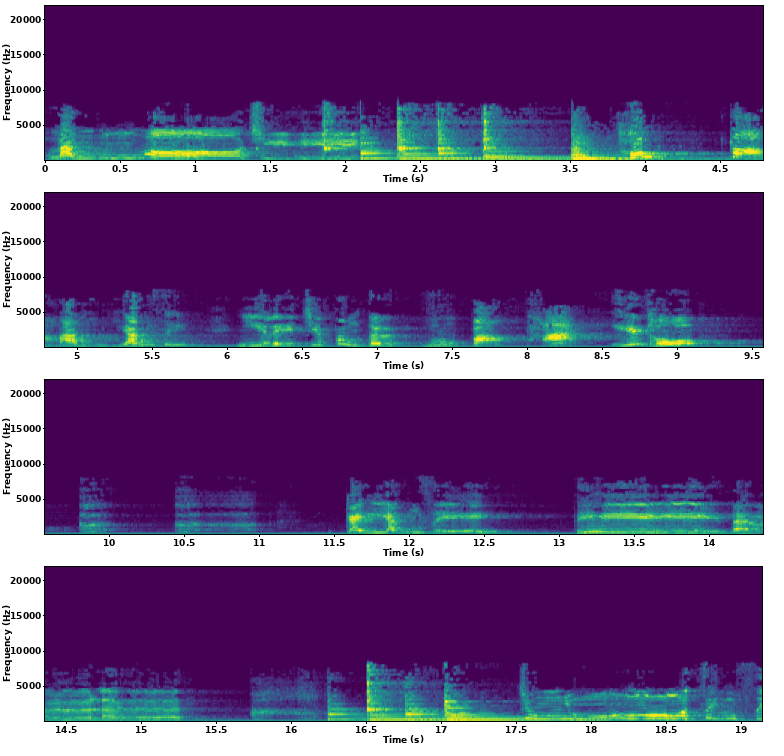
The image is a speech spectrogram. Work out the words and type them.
冷我去。通大胆杨贼，你来接本头五百太托。呃呃，该杨贼低头了啊！中原真是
